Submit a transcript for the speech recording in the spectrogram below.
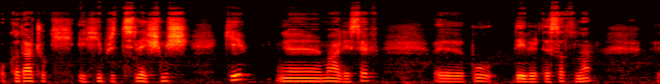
o kadar çok hi- hibritleşmiş ki e, maalesef e, bu devirde satılan e,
